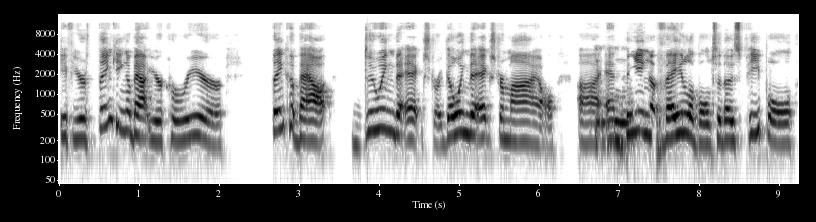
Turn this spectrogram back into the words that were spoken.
if you're thinking about your career think about doing the extra going the extra mile uh, mm-hmm. and being available to those people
